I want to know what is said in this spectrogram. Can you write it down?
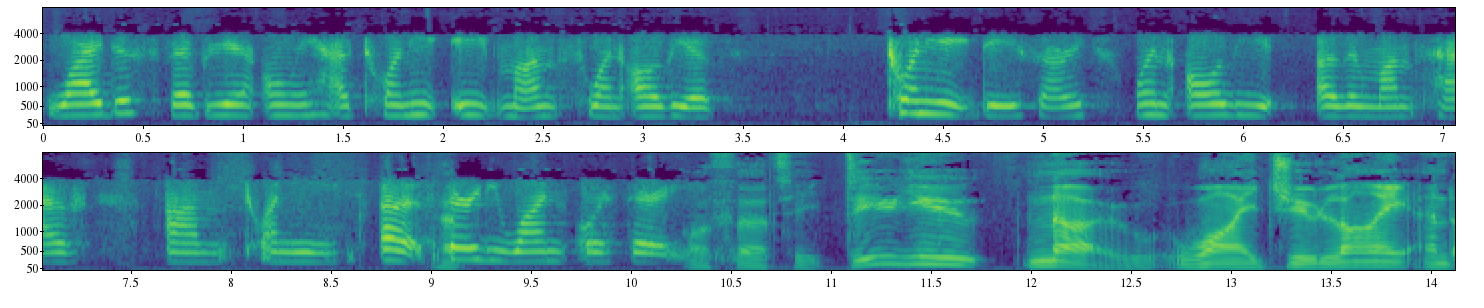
why does February only have 28 months when all the oth- 28 days, sorry, when all the other months have um, 20, uh, 31 or 30? Or 30. Do you know why July and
